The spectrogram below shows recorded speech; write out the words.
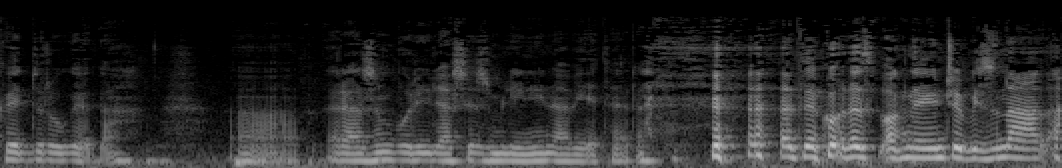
kaj drugega. Uh, razen borila se z mlini na veter. Tako da sploh ne vem, če bi znala.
